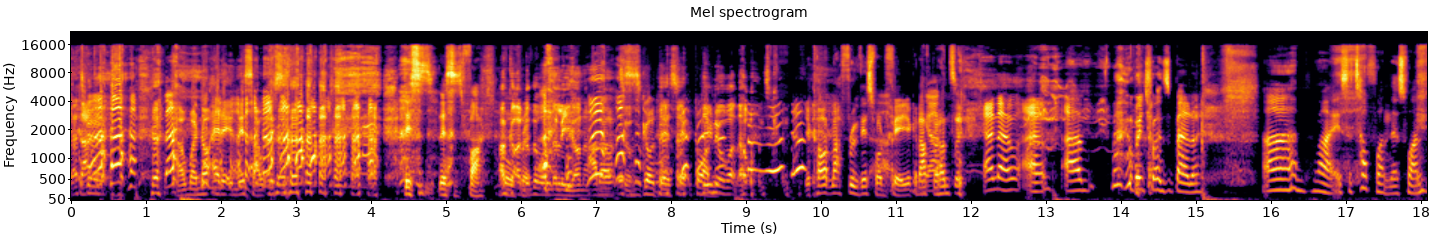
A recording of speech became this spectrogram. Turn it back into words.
That's gonna. and we're not editing this out this, this is this is fact I've Go got for it. another one to lead on. know, this is good, this. Go You on. know what that one's gonna. You can't laugh through this one, Faye. You're gonna have to answer. I know. Um, um, which one's better? Um, right, it's a tough one. This one.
